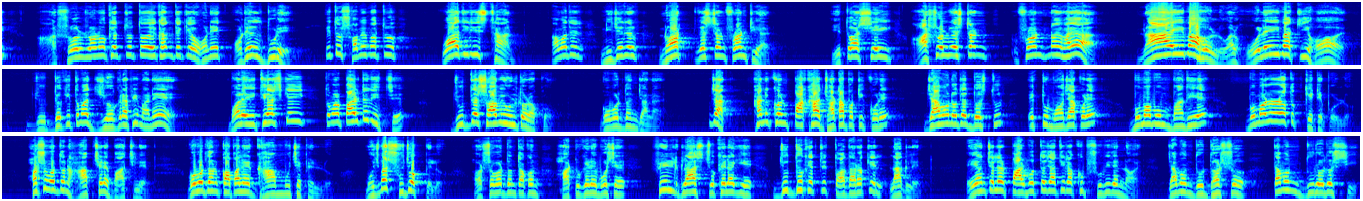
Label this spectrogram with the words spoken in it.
আসল রণক্ষেত্র তো এখান থেকে অনেক অঢেল দূরে। এ তো সবে মাত্র ওয়াজিরি স্থান, আমাদের নিজেদের নর্থ ওয়েস্টার্ন ফ্রন্টিয়ার। এ তো আর সেই আসল ওয়েস্টার্ন ফ্রন্ট নয় ভাইয়া। নাই বা হলো, আর হলেই বা কি হয়? যুদ্ধ কি তোমার জিওগ্রাফি মানে? বলে ইতিহাসকেই তোমার পাল্টে দিচ্ছে। যুদ্ধের সবই উল্টো রকম। গোবর্ধন জানায়। যাক, খানিকক্ষণ পাখা ঝটাপটি করে, যেমন ওদের দস্তুর, একটু মজা করে বোমা বুম বাঁধিয়ে বোমারোরা তো কেটে পড়ল। হর্ষবর্ধন হাঁপ ছেড়ে বাঁচলেন। গোবর্ধন কপালের ঘাম মুছে ফেলল। মুছবার সুযোগ পেল। হর্ষবর্ধন তখন হাঁটু গেড়ে বসে ফিল্ড গ্লাস চোখে লাগিয়ে যুদ্ধক্ষেত্রে তদারকে লাগলেন। এই অঞ্চলের পার্বত্য জাতিরা খুব সুবিধের নয়। যেমন দুর্ধর্ষ, তেমন দূরদর্শী।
